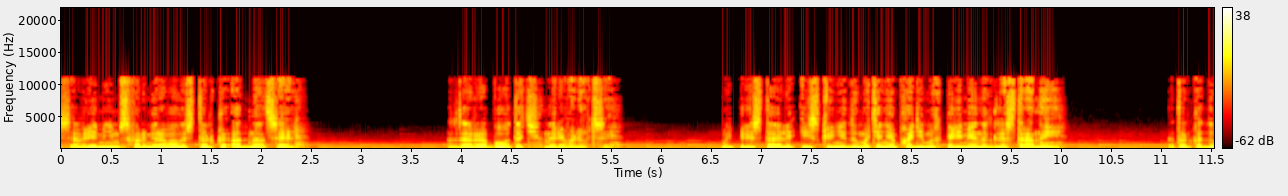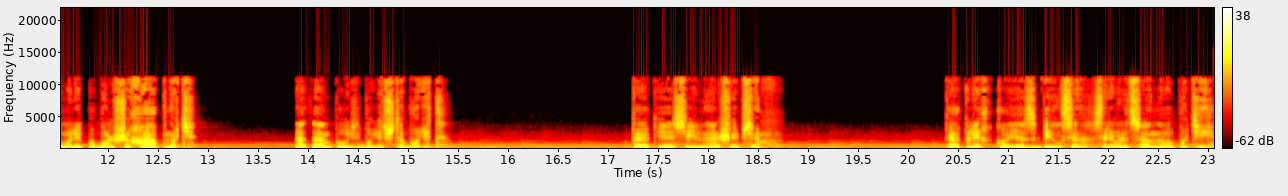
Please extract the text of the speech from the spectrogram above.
со временем сформировалась только одна цель — заработать на революции. Мы перестали искренне думать о необходимых переменах для страны, а только думали побольше хапнуть. А там пусть будет, что будет. Как я сильно ошибся. Как легко я сбился с революционного пути.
